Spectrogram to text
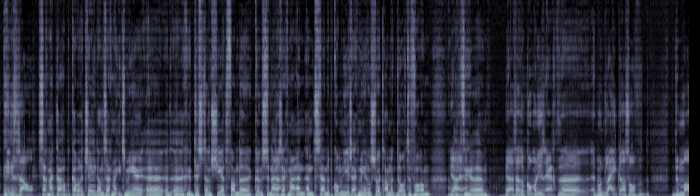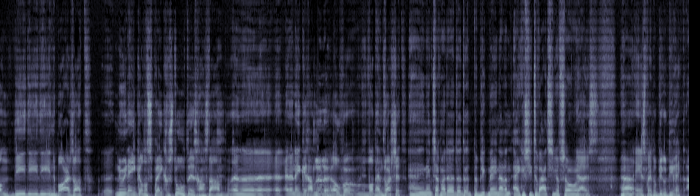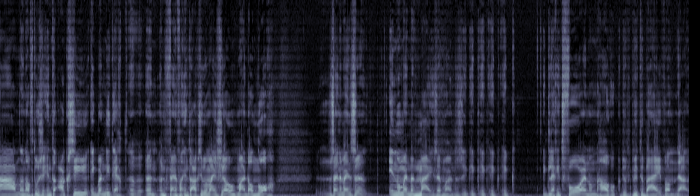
In de zaal. Zeg maar cab- cabaretier dan zeg maar iets meer eh, eh, gedistanceerd van de kunstenaar, Ja. zeg maar. En, en stand-up comedy is echt meer een soort anekdotevorm-achtige... Ja, stand-up comedy is echt... eh, het moet lijken alsof de man die, die, die in de bar zat... eh, nu in één keer op dat spreekgestoelte is gaan staan. En, eh, eh, en in één keer gaat lullen over wat hem dwars zit. Je neemt zeg maar de, de, de- het publiek mee naar een eigen situatie of zo. Juist. Ja. En je spreekt het publiek ook direct aan. En af en toe is er interactie. Ik ben niet echt een, een fan van interactie bij mijn show. Maar dan nog zijn de mensen in het moment met mij, zeg maar. Dus ik, ik, ik, ik, ik, ik leg iets voor en dan haal ik ook de publiek erbij. Van, ja,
